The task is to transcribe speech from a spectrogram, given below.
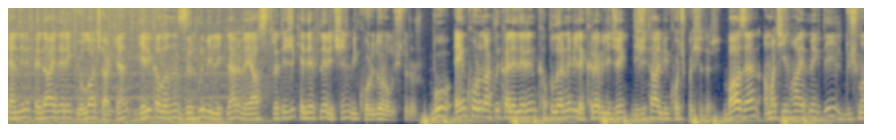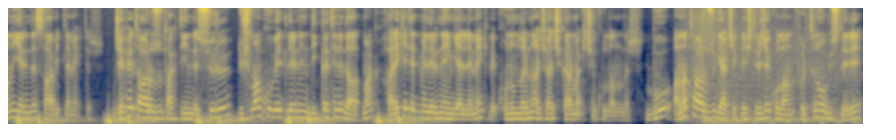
kendini feda ederek yolu açarken geri kalanı zırhlı birlikler veya stratejik hedefler için bir koridor oluşturur. Bu en korunaklı kalelerin kapılarını bile kırabilecek dijital bir koçbaşıdır. Bazen amaç imha etmek değil, düşmanı yerinde sabitlemektir. Cephe taarruzu taktiğinde sürü, düşman kuvvetlerinin dikkatini dağıtmak, hareket etmelerini engellemek ve konumlarını açığa çıkarmak için kullanılır. Bu, ana taarruzu gerçekleştirecek olan fırtına obüsleri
